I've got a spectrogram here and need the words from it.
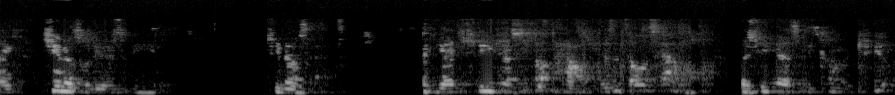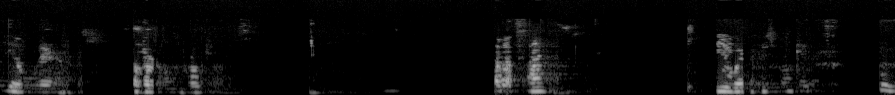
like. She knows what it is to be used. She knows that. And yet she has somehow, doesn't tell us how, but she has become acutely aware of her own brokenness. How about Simon? You aware of his brokenness? Hmm.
